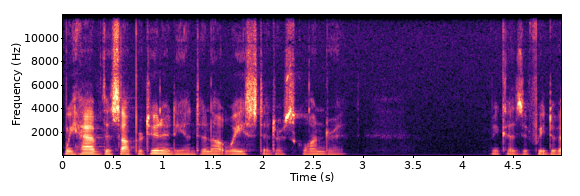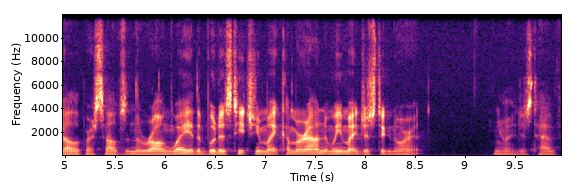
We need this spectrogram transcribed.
we have this opportunity, and to not waste it or squander it. Because if we develop ourselves in the wrong way, the Buddha's teaching might come around and we might just ignore it. You might just have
